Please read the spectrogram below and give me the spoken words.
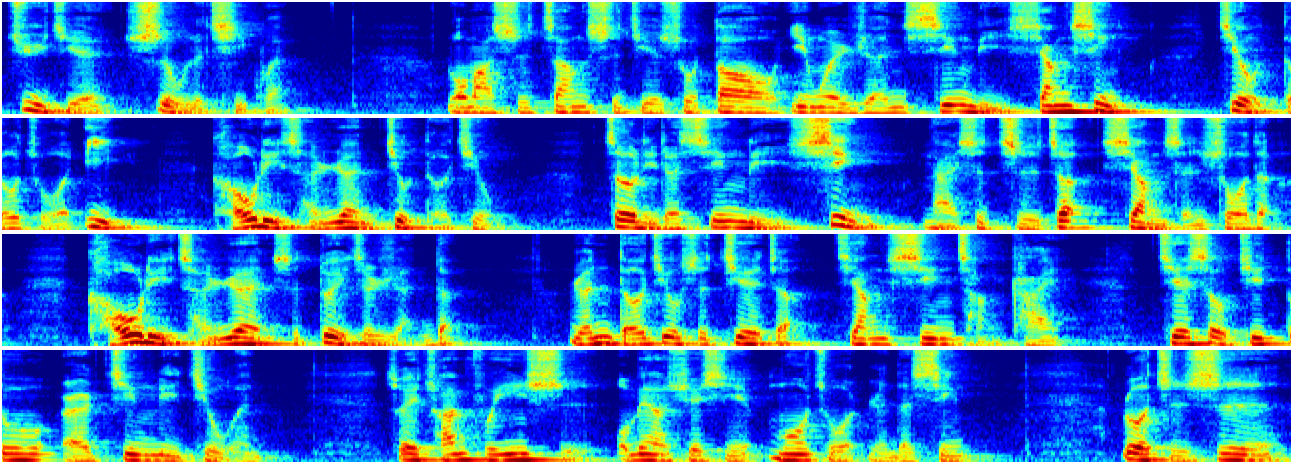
拒绝事物的器官。罗马十章十节说到：“因为人心里相信，就得着义；口里承认，就得救。”这里的心里信，乃是指着向神说的；口里承认，是对着人的。人得救是借着将心敞开，接受基督而经历救恩。所以传福音时，我们要学习摸着人的心。若只是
